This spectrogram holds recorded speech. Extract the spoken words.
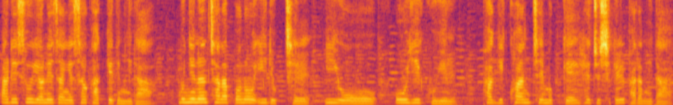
아리수 연회장에서 갖게 됩니다. 문의는 전화번호 267-255-5291 박익환 재묵께 해주시길 바랍니다.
